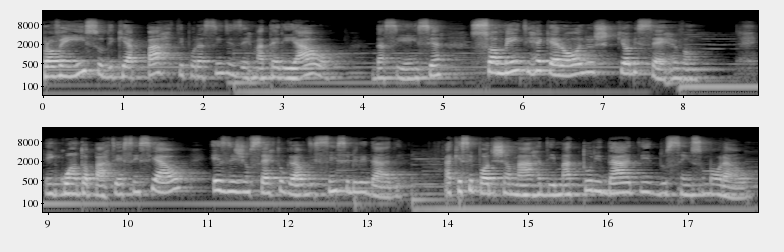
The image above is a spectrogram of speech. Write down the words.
Provém isso de que a parte, por assim dizer, material da ciência somente requer olhos que observam, enquanto a parte essencial exige um certo grau de sensibilidade, a que se pode chamar de maturidade do senso moral.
